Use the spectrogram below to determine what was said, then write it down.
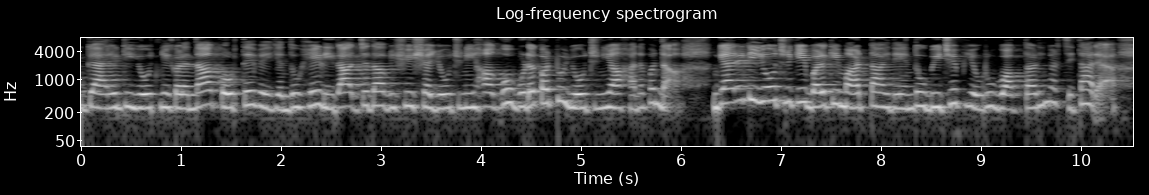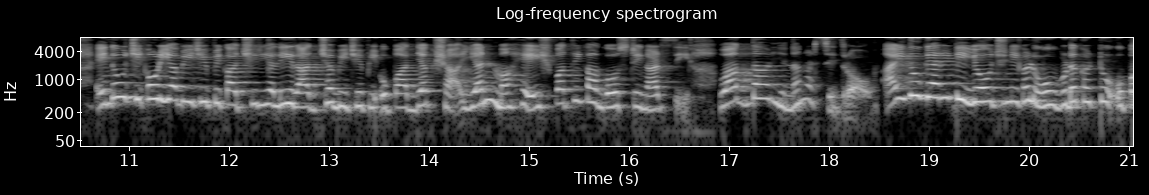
ಗ್ಯಾರಂಟಿ ಯೋಜನೆಗಳನ್ನ ಕೊಡ್ತೇವೆ ಎಂದು ಹೇಳಿ ರಾಜ್ಯದ ವಿಶೇಷ ಯೋಜನೆ ಹಾಗೂ ಬುಡಕಟ್ಟು ಯೋಜನೆಯ ಹಣವನ್ನ ಗ್ಯಾರಂಟಿ ಯೋಜನೆಗೆ ಬಳಕೆ ಮಾಡ್ತಾ ಇದೆ ಎಂದು ಬಿಜೆಪಿಯವರು ವಾಗ್ದಾಳಿ ನಡೆಸಿದ್ದಾರೆ. ಇಂದು ಚಿಕ್ಕೋಡಿಯ ಬಿಜೆಪಿ ಕಚೇರಿಯಲ್ಲಿ ರಾಜ್ಯ ಬಿಜೆಪಿ ಉಪಾಧ್ಯಕ್ಷ ಎನ್ ಮಹೇಶ್ ಪತ್ರಿಕಾಗೋಷ್ಠಿ ನಡೆಸಿ ವಾಗ್ದಾಳಿಯನ್ನ ನಡೆಸಿದ್ರು. ಐದು ಗ್ಯಾರಂಟಿ ಯೋಜನೆಗಳು ಬುಡಕಟ್ಟು ಉಪ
